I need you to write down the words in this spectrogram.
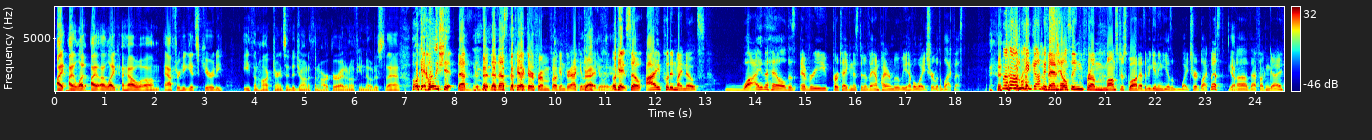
I I like I, I like how um, after he gets cured, he, Ethan Hawke turns into Jonathan Harker. I don't know if you noticed that. okay, holy shit! That, that, that- that's the character from fucking Dracula. right? Dracula, yeah. Okay, so I put in my notes. Why the hell does every protagonist in a vampire movie have a white shirt with a black vest? oh my god. it's Van true. Helsing from Monster Squad at the beginning, he has a white shirt, black vest. Yep. Uh, that fucking guy,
